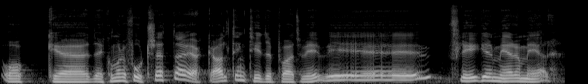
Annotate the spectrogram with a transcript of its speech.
Och eh, det kommer att fortsätta öka. Allting tyder på att vi, vi flyger mer och mer.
